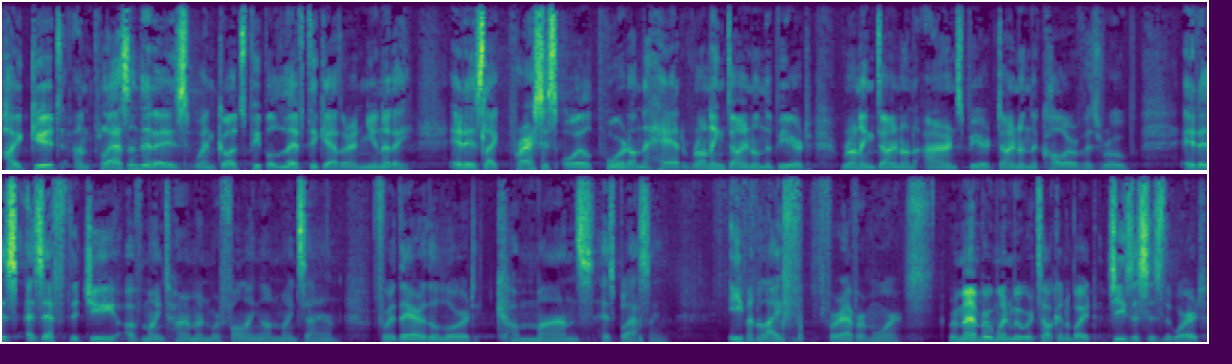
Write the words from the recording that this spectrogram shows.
How good and pleasant it is when God's people live together in unity. It is like precious oil poured on the head, running down on the beard, running down on Aaron's beard, down on the collar of his robe. It is as if the dew of Mount Hermon were falling on Mount Zion, for there the Lord commands his blessing, even life forevermore. Remember when we were talking about Jesus is the Word?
